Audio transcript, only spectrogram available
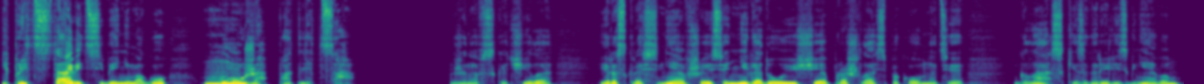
И представить себе не могу мужа под лица. Жена вскочила и, раскрасневшаяся, негодующая, прошлась по комнате. Глазки загорелись гневом,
